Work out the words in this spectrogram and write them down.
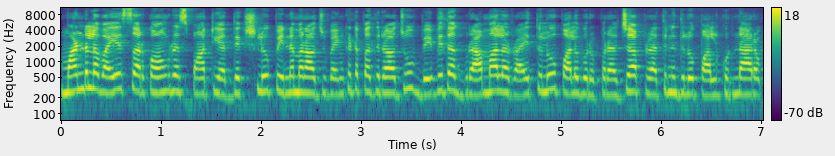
మండల వైఎస్ఆర్ కాంగ్రెస్ పార్టీ అధ్యక్షులు పిన్నమరాజు వెంకటపతిరాజు వివిధ గ్రామాల రైతులు పలువురు ప్రజా ప్రతినిధులు పాల్గొన్నారు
